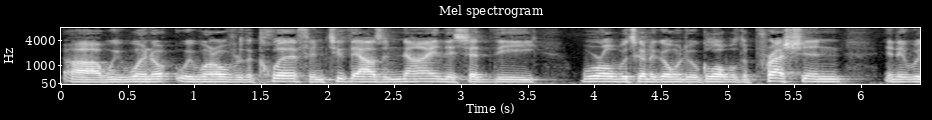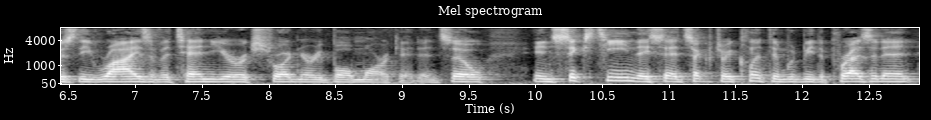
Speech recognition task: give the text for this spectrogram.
Uh, we went we went over the cliff in 2009. They said the world was going to go into a global depression and it was the rise of a 10 year extraordinary bull market. And so in 16, they said Secretary Clinton would be the president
